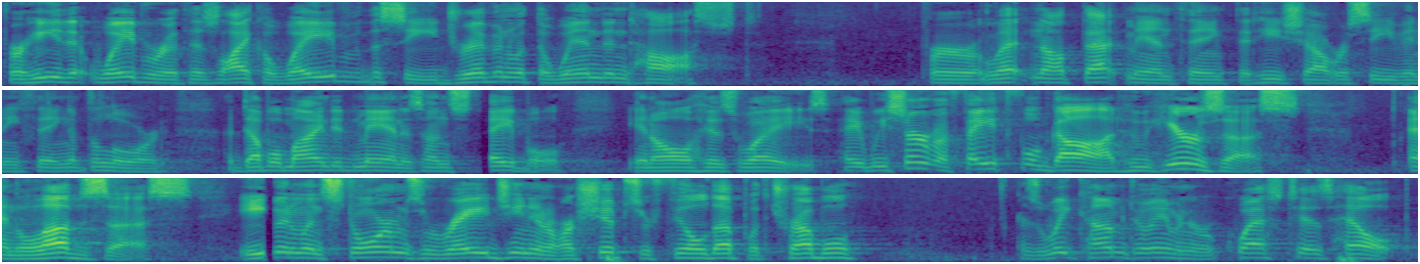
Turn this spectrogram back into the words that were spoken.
For he that wavereth is like a wave of the sea, driven with the wind and tossed. For let not that man think that he shall receive anything of the Lord. A double minded man is unstable in all his ways. Hey, we serve a faithful God who hears us and loves us. Even when storms are raging and our ships are filled up with trouble, as we come to him and request his help,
